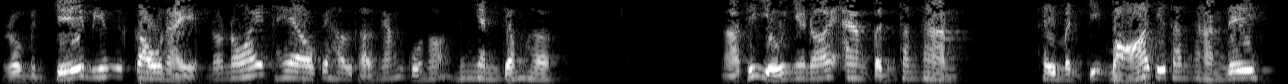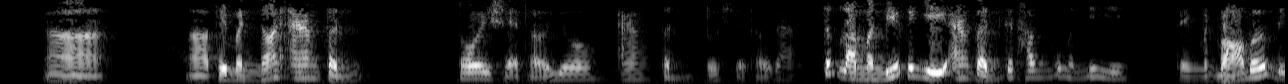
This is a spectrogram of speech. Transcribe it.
rồi mình chế biến cái câu này nó nói theo cái hơi thở ngắn của nó nó nhanh chóng hơn. À, thí dụ như nói an tịnh thân hành thì mình chỉ bỏ chữ thân hành đi. À, à, thì mình nói an tịnh tôi sẽ thở vô an tịnh tôi sẽ thở ra. Tức là mình biết cái gì an tịnh cái thân của mình cái gì thì mình bỏ bớt đi.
